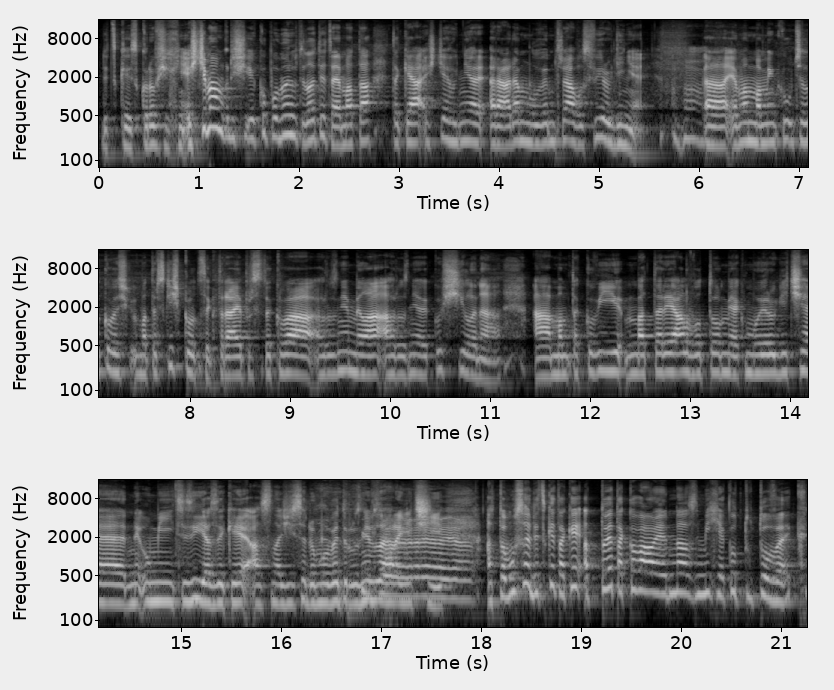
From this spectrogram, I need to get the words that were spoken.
vždycky skoro všichni. Ještě mám, když jako pomenu tyhle ty témata, tak já ještě hodně ráda mluvím třeba o své rodině. Uh, já mám maminku učitelku ve šk- mateřské školce, která je prostě taková hrozně milá a hrozně jako šílená. A mám takový materiál o tom, jak moji rodiče neumí cizí jazyky a snaží se domluvit různě v zahraničí. A tomu se vždycky taky, a to je taková jedna z mých jako tutovek,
